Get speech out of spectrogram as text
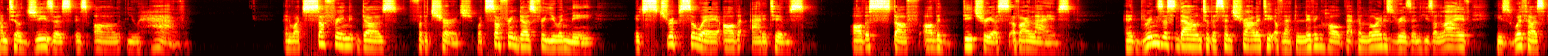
until Jesus is all you have. And what suffering does for the church, what suffering does for you and me, it strips away all the additives, all the stuff, all the detritus of our lives. And it brings us down to the centrality of that living hope that the Lord is risen, He's alive, He's with us.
